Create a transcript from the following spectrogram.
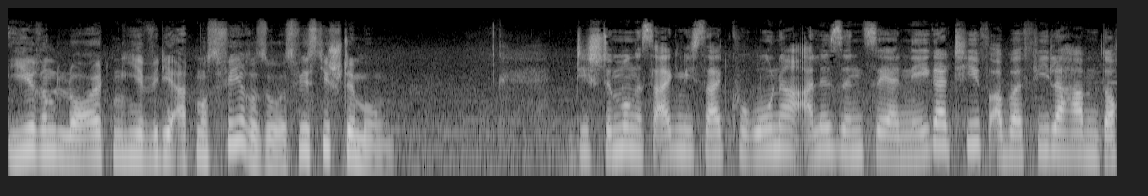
Ihren Leuten hier, wie die Atmosphäre so ist? Wie ist die Stimmung? Die Stimmung ist eigentlich seit Corona, alle sind sehr negativ, aber viele haben doch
